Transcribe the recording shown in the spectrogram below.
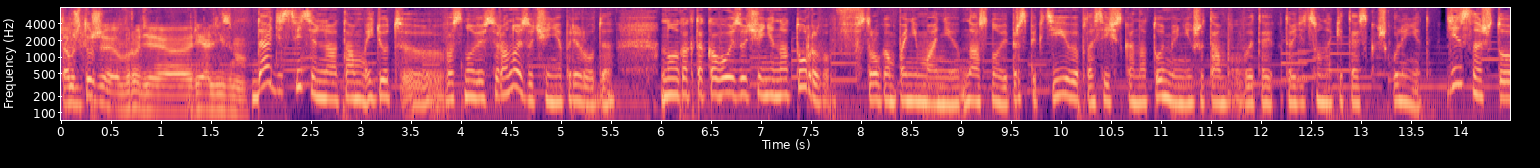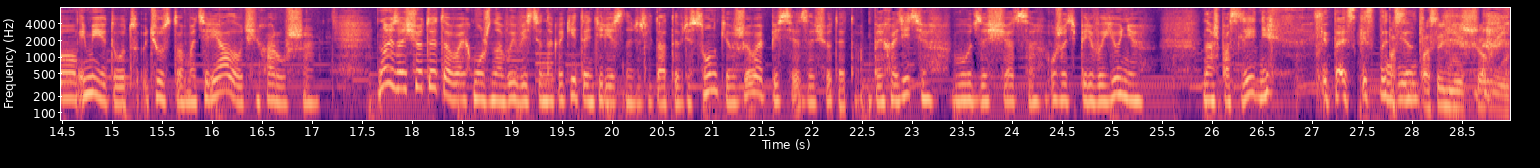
Там же тоже вроде э, реализм. Да, действительно, там идет э, в основе все равно изучение природы. Но как таковое изучение натуры в строгом понимании на основе перспективы, пластической анатомии, у них же там в этой традиционной китайской школе нет. Единственное, что имеют вот чувство материала очень хорошее. Ну и за счет этого их можно вывести на какие-то интересные результаты в рисунке, в живописи за счет этого. Приходите, будут защищаться уже теперь в июне наш последний китайский студент. Последний шоулинь.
